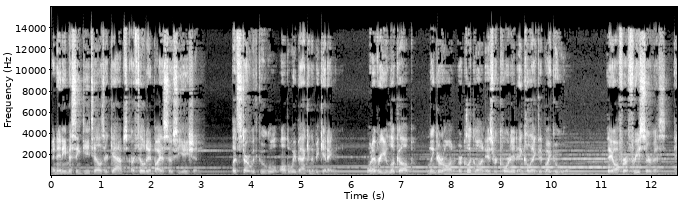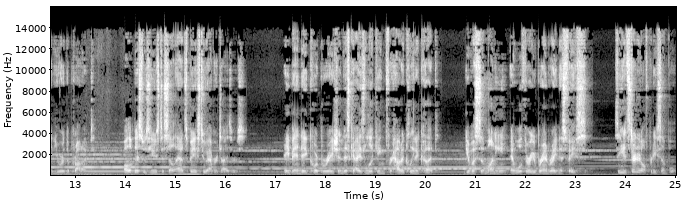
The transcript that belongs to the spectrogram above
And any missing details or gaps are filled in by association. Let's start with Google all the way back in the beginning. Whatever you look up, linger on, or click on is recorded and collected by Google. They offer a free service, and you're the product. All of this was used to sell ad space to advertisers. Hey, Band Aid Corporation, this guy is looking for how to clean a cut. Give us some money, and we'll throw your brand right in his face. See, it started off pretty simple.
